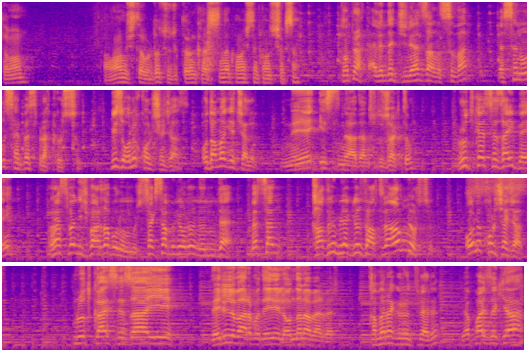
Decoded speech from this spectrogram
Tamam. Tamam işte burada çocukların karşısında konuş ne konuşacaksan. Toprak elinde cinayet zanlısı var ve sen onu serbest bırakıyorsun. Biz onu konuşacağız. Odama geçelim. Neye istinaden tutacaktım? Rutger Sezai Bey resmen ihbarda bulunmuş 80 milyonun önünde. Ve sen kadını bile gözaltına almıyorsun. Onu konuşacağız. Rutkay Sezai. Delil var mı delil ondan haber ver. Kamera görüntüleri. Yapay zeka.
